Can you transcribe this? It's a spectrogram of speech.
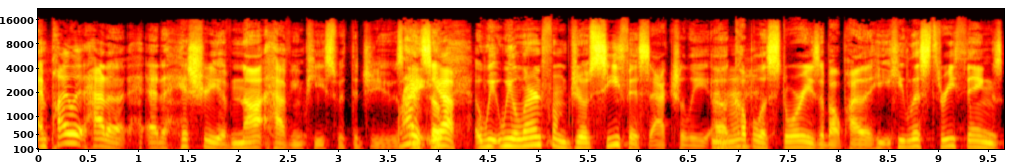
And Pilate had a had a history of not having peace with the Jews. And Right, so yeah. Mm-hmm. we we learned from Josephus actually a couple of stories about Pilate. He he lists three things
